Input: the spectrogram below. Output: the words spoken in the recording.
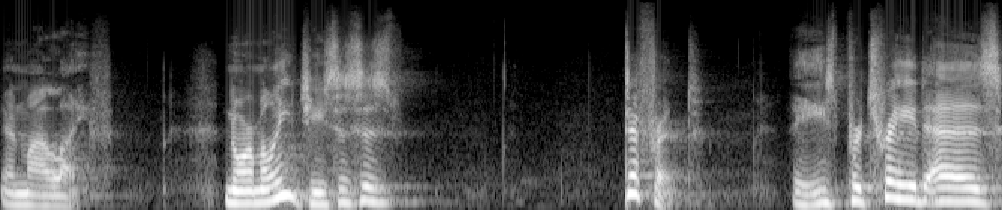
in my life. Normally, Jesus is different He's portrayed as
